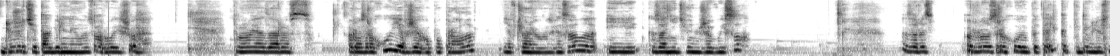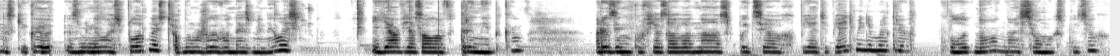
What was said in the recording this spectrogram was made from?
дуже читабельний узор вийшов. Тому я зараз розрахую, я вже його попрала. Я вчора його зв'язала і за ніч він вже висох. Зараз розрахую петельки, подивлюсь, наскільки змінилась плотність, або, можливо, не змінилась. Я в'язала в три нитки. Резинку в'язала на спицях 5,5 мм, полотно на сьомих спицях.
